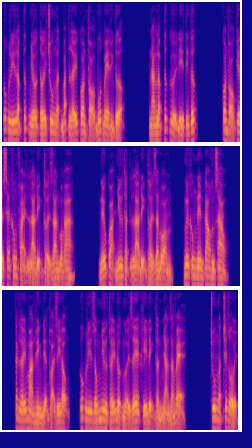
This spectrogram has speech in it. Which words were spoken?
ước lý lập tức nhớ tới chu ngật bắt lấy con thỏ bút bê hình tượng. Nàng lập tức gửi đi tin tức. Con thỏ kia sẽ không phải là định thời gian bom a. Nếu quả như thật là định thời gian bom, ngươi không nên cao hơn sao? Cách lấy màn hình điện thoại di động ước lý giống như thấy được người dê khí định thần nhàn dáng vẻ. Chu ngật chết rồi,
